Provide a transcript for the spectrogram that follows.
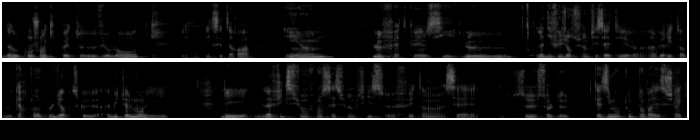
d'un autre conjoint qui peut être euh, violent, etc. Et euh, le fait que MC, le, la diffusion sur M6 a été euh, un véritable carton, on peut le dire, parce que habituellement les, les, la fiction française sur M6 fait un, se solde quasiment tout le temps par les échecs.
